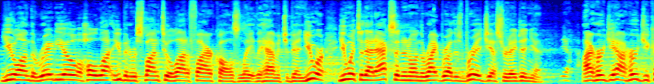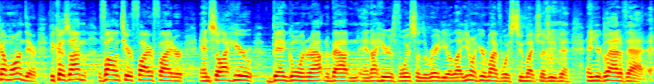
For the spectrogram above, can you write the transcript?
you on the radio a whole lot. You've been responding to a lot of fire calls lately, haven't you, Ben? You, were, you went to that accident on the Wright Brothers Bridge yesterday, didn't you? Yeah. I heard, yeah, I heard you come on there because I'm a volunteer firefighter, and so I hear Ben going out and about, and, and I hear his voice on the radio. Like you don't hear my voice too much, does you, Ben? And you're glad of that,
